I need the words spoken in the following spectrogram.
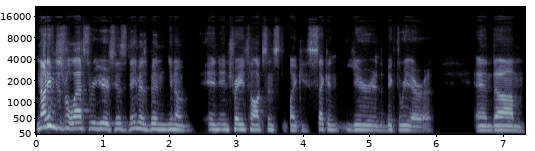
not even just for the last three years. His name has been, you know, in, in trade talk since like his second year in the Big Three era, and um,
